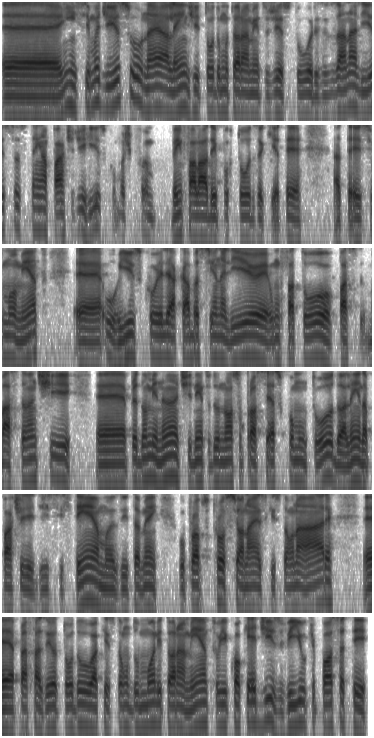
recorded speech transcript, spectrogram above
É, e em cima disso, né, além de todo o monitoramento dos gestores e dos analistas, tem a parte de risco, como acho que foi bem falado aí por todos aqui até, até esse momento, é, o risco ele acaba sendo ali um fator bastante é, predominante dentro do nosso processo como um todo, além da parte de sistemas e também os próprios profissionais que estão na área, é, para fazer toda a questão do monitoramento e qualquer desvio que possa ter,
